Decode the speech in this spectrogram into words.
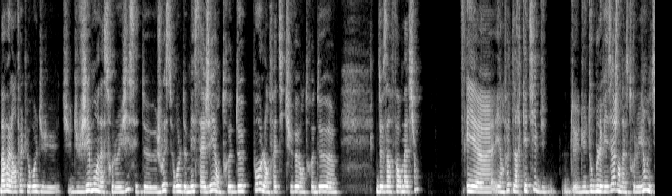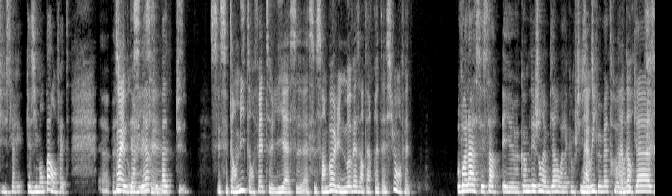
bah voilà, en fait, le rôle du, du, Gémeaux en astrologie, c'est de jouer ce rôle de messager entre deux pôles, en fait, si tu veux, entre deux, euh, deux informations. Et, euh, et, en fait, l'archétype du, du, double visage en astrologie, on n'utilise quasiment pas, en fait. parce que derrière, c'est pas... Du c'est un mythe en fait lié à ce, symbole, une mauvaise interprétation en fait. Voilà, c'est ça. Et euh, comme les gens aiment bien, voilà, comme je te disais, bah tu peux mettre euh, dans des cases.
